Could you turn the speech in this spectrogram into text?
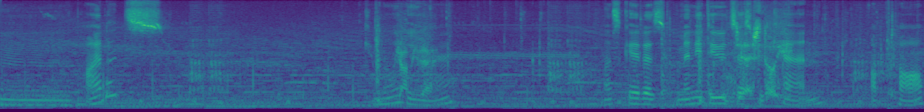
Mm, pilots? Come over here. Let's get as many dudes as we can up top.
